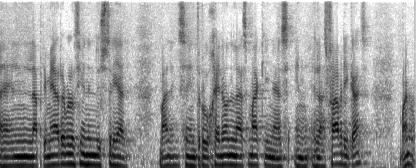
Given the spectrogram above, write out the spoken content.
en la primera revolución industrial se introdujeron las máquinas en, las fábricas, bueno,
